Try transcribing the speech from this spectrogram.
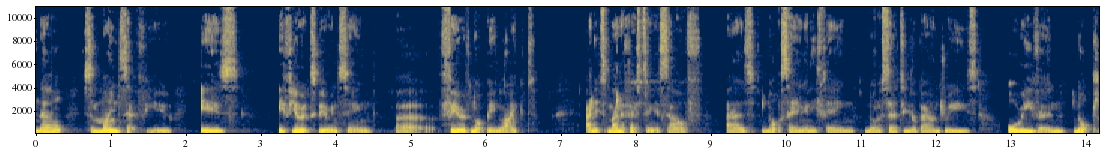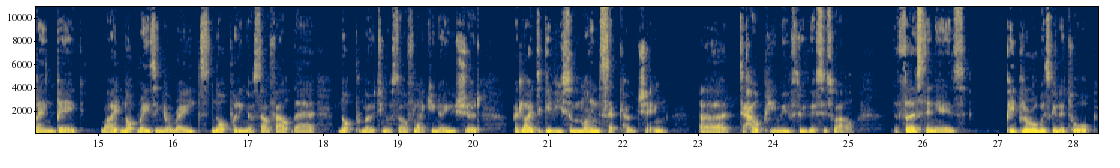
Now, some mindset for you is if you're experiencing uh, fear of not being liked and it's manifesting itself as not saying anything, not asserting your boundaries, or even not playing big, right? Not raising your rates, not putting yourself out there, not promoting yourself like you know you should. I'd like to give you some mindset coaching uh, to help you move through this as well. The first thing is people are always going to talk,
